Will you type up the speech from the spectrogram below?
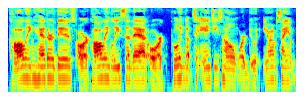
calling Heather this or calling Lisa that or pulling up to Angie's home or doing, you know what I'm saying?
